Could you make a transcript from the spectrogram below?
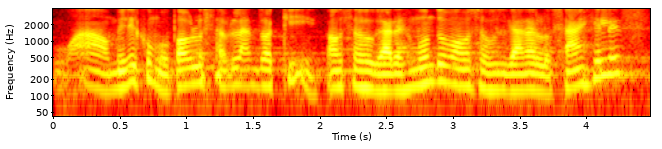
Wow, mire cómo Pablo está hablando aquí. Vamos a juzgar al mundo, vamos a juzgar a los ángeles.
